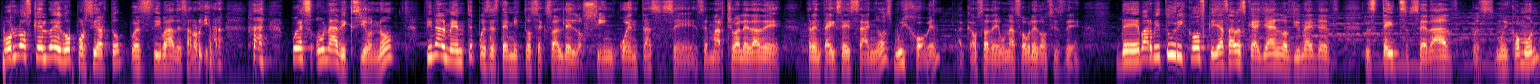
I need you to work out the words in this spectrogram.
Por los que luego, por cierto, pues iba a desarrollar pues una adicción, ¿no? Finalmente, pues este mito sexual de los 50 se, se marchó a la edad de 36 años, muy joven, a causa de una sobredosis de, de barbitúricos, que ya sabes que allá en los United States se da pues muy común,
